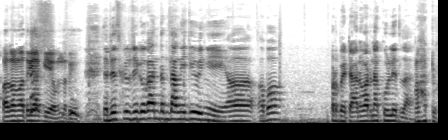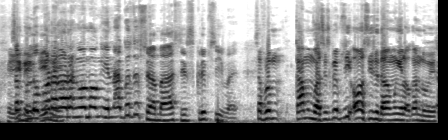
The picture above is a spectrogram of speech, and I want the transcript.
Melawan patriarki ya bener ya. Jadi skripsiku kan tentang iki wingi eh, apa perbedaan warna kulit lah. Aduh, ini, Sebelum orang-orang ngomongin, aku tuh sudah bahas di skripsi, Pak. Sebelum kamu bahas skripsi, oh sih sudah mengilokkan Luis.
